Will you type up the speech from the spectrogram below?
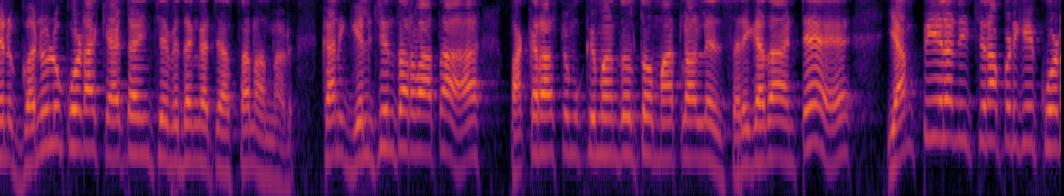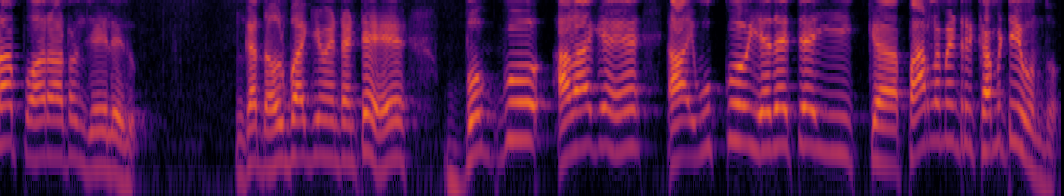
నేను గనులు కూడా కేటాయించే విధంగా చేస్తాను అన్నాడు. కానీ గెలిచిన తర్వాత పక్క రాష్ట్ర ముఖ్యమంత్రులతో మాట్లాడలేదు. సరిగదా అంటే ఎంపీలను ఇచ్చినప్పటికీ కూడా పోరాటం చేయలేదు. ఇంకా దౌర్భాగ్యం ఏంటంటే బొగ్గు అలాగే ఆ ఉక్కు ఏదైతే ఈ క- పార్లమెంటరీ కమిటీ ఉందో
